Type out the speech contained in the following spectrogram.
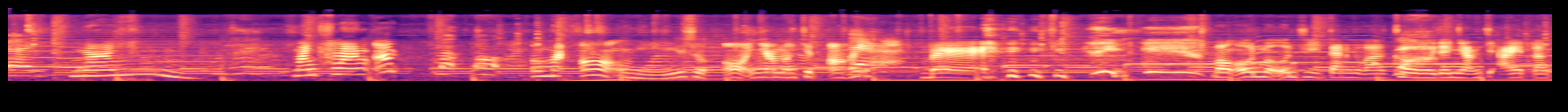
Đây. ណាញ់ណាញ់ខ្លាំងអត់ Mà ờ. អូម៉ាក់អកងីសើអកញ៉ាំឡើងចិត្តអស់ហើយបែបងអូនមើលអូនជីតាន់ក្បាលខើទៅញ៉ាំឆ្អែតឡើង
